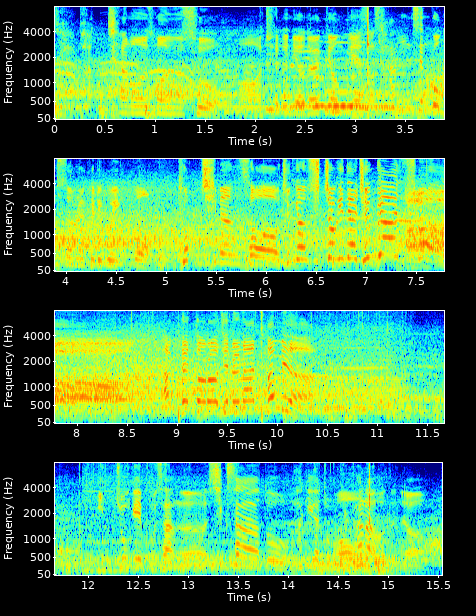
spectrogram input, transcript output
자, 박찬호 선수 어, 최근 8경기에서 상승 곡선을 그리고 있고 툭 치면서 중견수 쪽인데 중견수 앞에 떨어지는 안타입니다. 이쪽의 부상은 식사도 하기가 좀 어. 불편하거든요.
